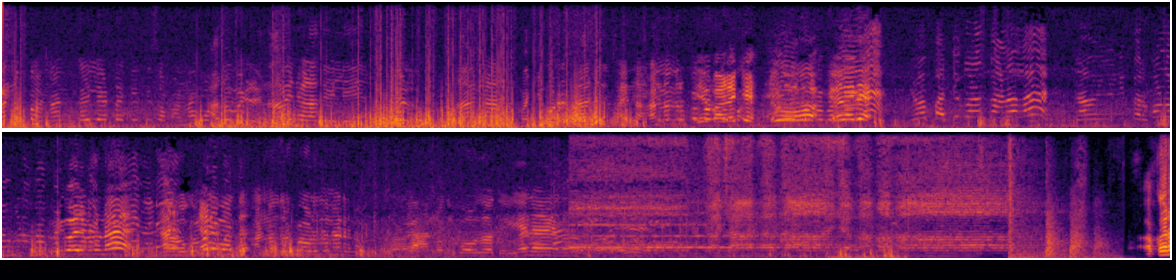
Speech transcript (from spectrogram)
ಅನ್ನಪ್ಪ ನನ್ ಕೈಲಿ ಎಟ್ಟಾಕೈತಿ ಸ್ವಲ್ಪ ಅನ್ನ ಕೊಡು. ಅದು ಬಿಡ್ರಿ ನಾವೇನ್ ಹೇಳತ್ತೀವಿ ಇಲ್ಲಿ ನಾವೇನ್ ಹೇಳತ್ತೀವಿ ಪಟ್ಟಿ ಕೊಡ್ರಿ ಆಯ್ತಾ ಹನ್ನೊಂದು ರೂಪಾಯಿ ಏ ಬಾಡಕ್ಕೆ ಕೊಡು. ಹೇಳಲೆ ಇವ ಪಟ್ಟಿ ಕೊಡಕ್ ಕಾಣಲ್ಲ ನಾವ್ ಇವ್ನಿಗೆ ಕರ್ಕೊಂಡ್ ಹೋಗ್ಬಿಡು ಹುಡುಗಿ ಹೋಗ್ಬಿಡೋಣ ನಾನು ಹೋಗೋಣ. ನಡಿ ಮತ್ತೆ ಹನ್ನೊಂದು ರೂಪಾಯಿ ಉಳಿದು ನೋಡ್ರಿ ನಾವು. ಹನ್ನೊಂದು ರೂಪಾಯಿ ಏನ ಅಕ್ಕೋರ?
